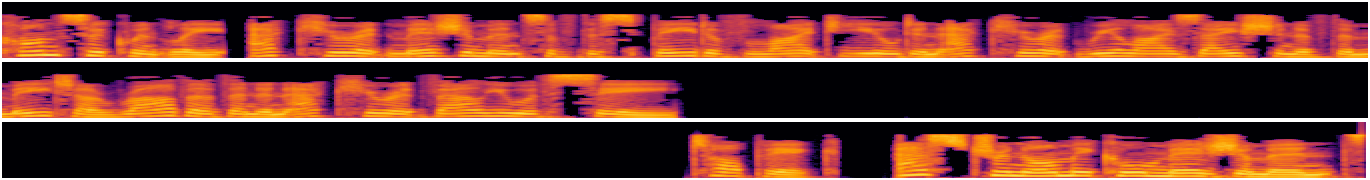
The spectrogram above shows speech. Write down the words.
Consequently, accurate measurements of the speed of light yield an accurate realization of the meter rather than an accurate value of c. Topic: Astronomical measurements.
